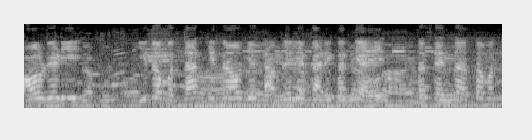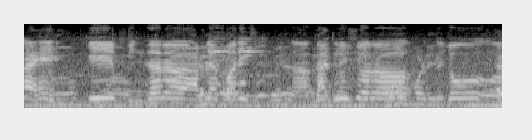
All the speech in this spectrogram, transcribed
ऑलरेडी इथं मतदान केंद्रावर जे थांबलेले कार्यकर्ते आहेत तर त्यांचं असं म्हणणं आहे की पिंजर आपल्या सॉरी काजलेश्वर जो अ,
